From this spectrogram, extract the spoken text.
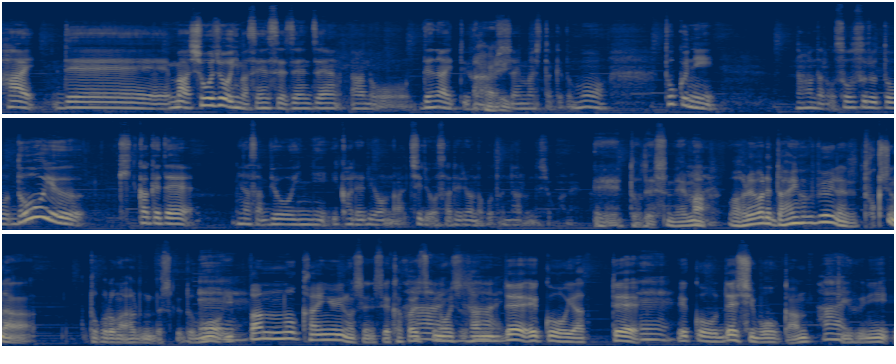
はい、はい、でまあ症状今先生全然あの出ないというふうにおっしゃいましたけども、はい、特になんだろうそうするとどういうきっかけで皆さん病院に行かれるような治療されるようなことになるんでしょうかね。えーとですねまあ、我々大学病院なんで特殊なところがあるんですけども、えー、一般の開業医の先生かかりつけのお医者さんでエコーをやって、て、えー、エコーで脂肪肝っていうふうに、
